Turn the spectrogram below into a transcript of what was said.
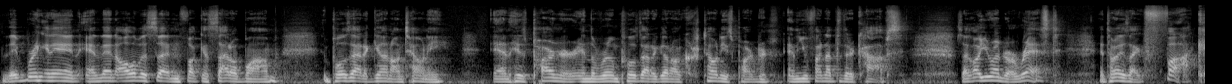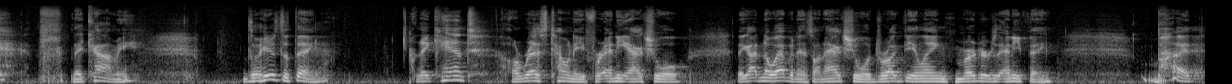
They bring it in, and then all of a sudden, fucking Bomb pulls out a gun on Tony, and his partner in the room pulls out a gun on Tony's partner, and you find out that they're cops. It's like, oh, you're under arrest, and Tony's like, fuck, they caught me. So here's the thing they can't arrest Tony for any actual, they got no evidence on actual drug dealing, murders, anything. But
